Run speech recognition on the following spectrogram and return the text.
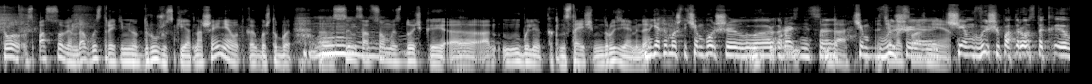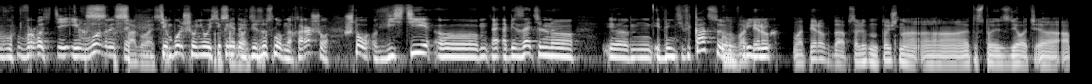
кто способен, да, выстроить именно дружеские отношения, вот как бы, чтобы э, сын с отцом и с дочкой э, были как настоящими друзьями, да? Ну, я думаю, что чем больше э, разница, Да, чем, выше, сложнее. чем выше подросток э, в, в росте и в возрасте, согласен. тем больше у него секретов, Согласен. безусловно. Хорошо. Что, ввести э, обязательную э, идентификацию Ну, при... Во-первых, Во-первых, да, абсолютно точно э, это стоит сделать э,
